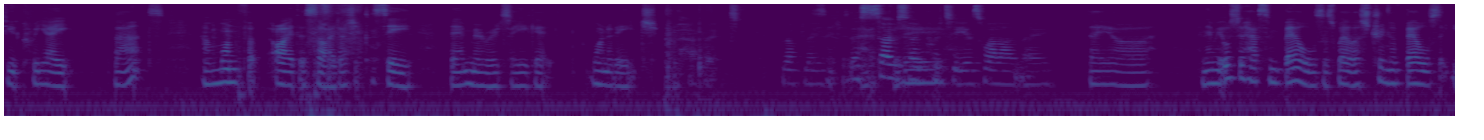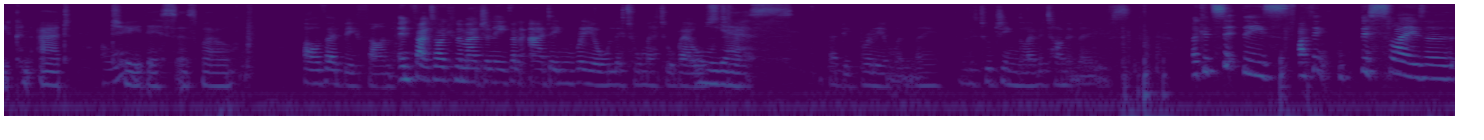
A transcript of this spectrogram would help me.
to create that. And one for either side. As you can see, they're mirrored, so you get one of each. Perfect. Lovely. So They're so, so pretty as well, aren't they? They are. And then we also have some bells as well, a string of bells that you can add to this as well. Oh, they'd be fun. In fact, I can imagine even adding real little metal bells Oh, to it. yes. They'd be brilliant, wouldn't they? A little jingle every time it moves. I could sit these. I think this sleigh is a,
